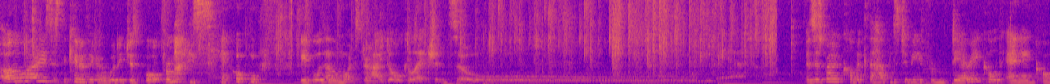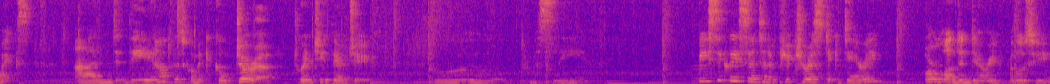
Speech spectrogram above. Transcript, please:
otherwise it's the kind of thing I would have just bought for myself. we both have a Monster High doll collection, so There's this brown comic that happens to be from Derry called NN Comics and they have this comic called Dura 2030. Ooh, from a sleeve. Basically set in a futuristic Derry or London Derry for those who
